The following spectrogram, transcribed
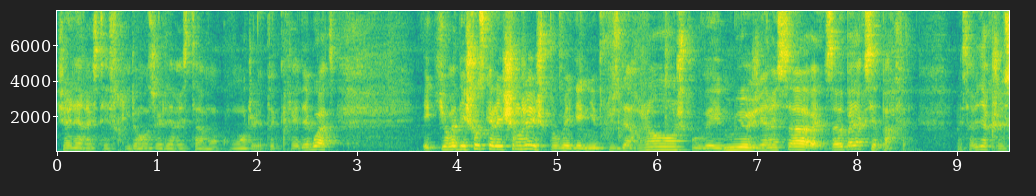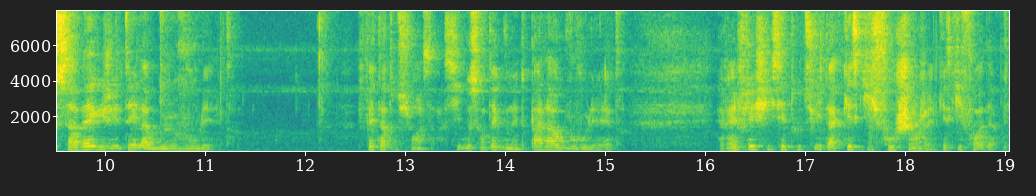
J'allais rester freelance, j'allais rester à mon compte, j'allais peut-être créer des boîtes. Et qu'il y aurait des choses qui allaient changer. Je pouvais gagner plus d'argent, je pouvais mieux gérer ça. Ça ne veut pas dire que c'est parfait. Mais ça veut dire que je savais que j'étais là où je voulais être. Faites attention à ça. Si vous sentez que vous n'êtes pas là où vous voulez être, réfléchissez tout de suite à qu'est-ce qu'il faut changer, qu'est-ce qu'il faut adapter.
